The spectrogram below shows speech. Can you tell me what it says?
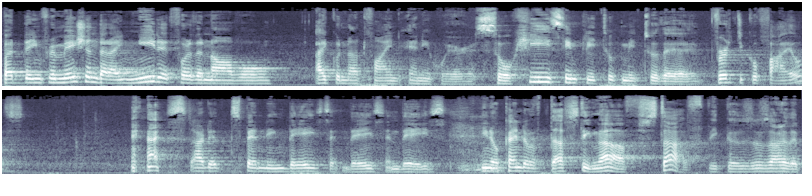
but the information that I needed for the novel, I could not find anywhere. So he simply took me to the vertical files And I started spending days and days and days, you know, kind of dusting off stuff because those are the,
